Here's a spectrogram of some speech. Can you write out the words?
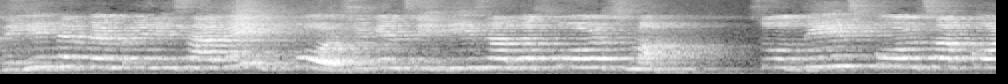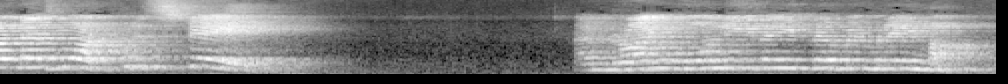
the inner membrane is having pores. You can see these are the pores ma. So these folds are called as what? Cristae. I am drawing only the inner membrane ma.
